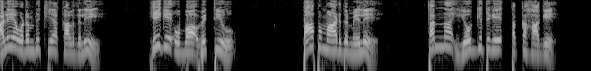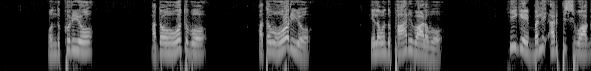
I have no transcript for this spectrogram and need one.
ಹಳೆಯ ಒಡಂಬಡಿಕೆಯ ಕಾಲದಲ್ಲಿ ಹೀಗೆ ಒಬ್ಬ ವ್ಯಕ್ತಿಯು ಪಾಪ ಮಾಡಿದ ಮೇಲೆ ತನ್ನ ಯೋಗ್ಯತೆಗೆ ತಕ್ಕ ಹಾಗೆ ಒಂದು ಕುರಿಯೋ ಅಥವಾ ಓತುವೋ ಅಥವಾ ಹೋರಿಯೋ ಇಲ್ಲ ಒಂದು ಪಾರಿವಾಳವೋ ಹೀಗೆ ಬಲಿ ಅರ್ಪಿಸುವಾಗ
